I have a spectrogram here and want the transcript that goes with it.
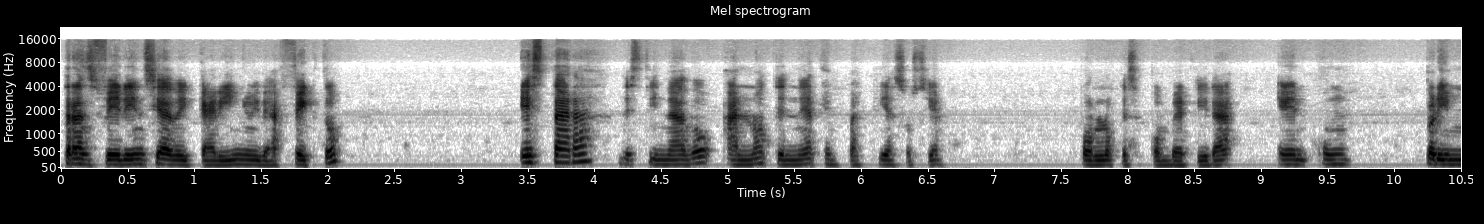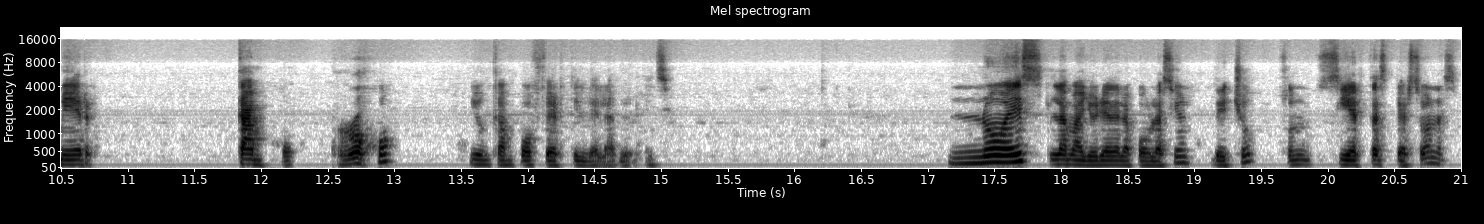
transferencia de cariño y de afecto, estará destinado a no tener empatía social, por lo que se convertirá en un primer campo rojo y un campo fértil de la violencia. No es la mayoría de la población, de hecho, son ciertas personas.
